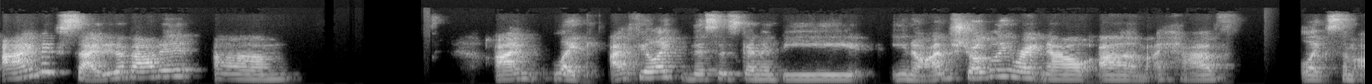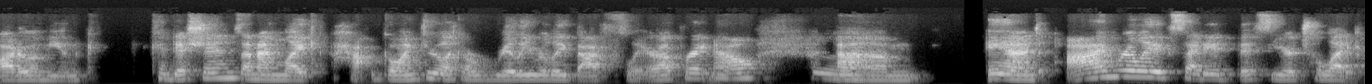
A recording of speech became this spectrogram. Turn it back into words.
I'm excited about it. Um, I'm like, I feel like this is going to be, you know, I'm struggling right now. Um, I have like some autoimmune conditions and I'm like ha- going through like a really, really bad flare up right now. Mm-hmm. Um, and I'm really excited this year to like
